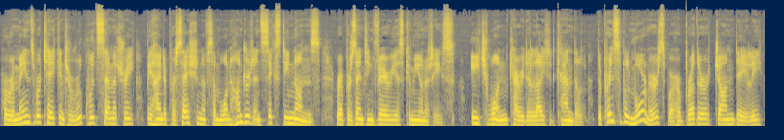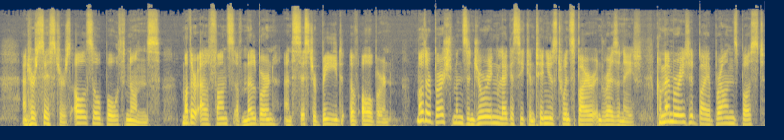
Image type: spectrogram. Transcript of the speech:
Her remains were taken to Rookwood Cemetery behind a procession of some 160 nuns representing various communities. Each one carried a lighted candle. The principal mourners were her brother John Daly and her sisters, also both nuns, Mother Alphonse of Melbourne and Sister Bede of Auburn. Mother Berchmans' enduring legacy continues to inspire and resonate, commemorated by a bronze bust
